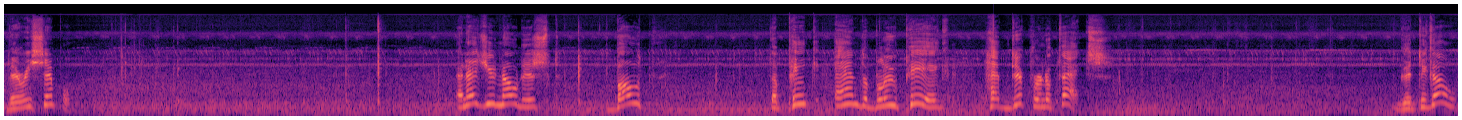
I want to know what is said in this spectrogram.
Very simple. And as you noticed, both the pink and the blue pig have different effects. Good to go.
